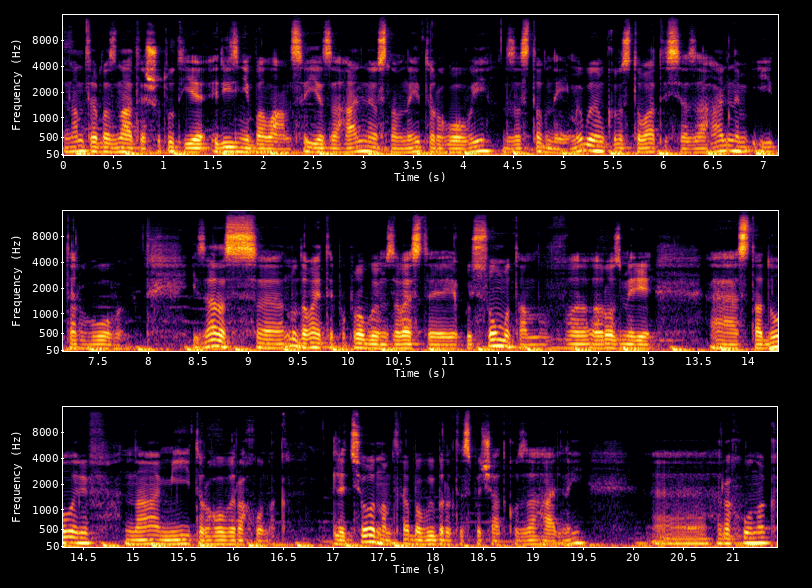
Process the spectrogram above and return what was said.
Нам треба знати, що тут є різні баланси, є загальний, основний, торговий, заставний. Ми будемо користуватися загальним і торговим. І зараз е, ну, давайте попробуємо завести якусь суму там в розмірі е, 100 доларів на мій торговий рахунок. Для цього нам треба вибрати спочатку загальний е, рахунок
